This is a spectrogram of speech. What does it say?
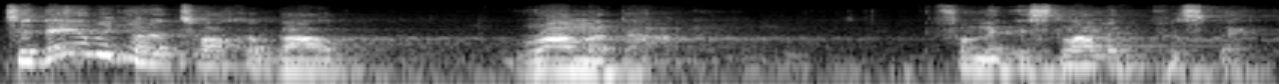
Today we're going to talk about Ramadan from an Islamic perspective.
